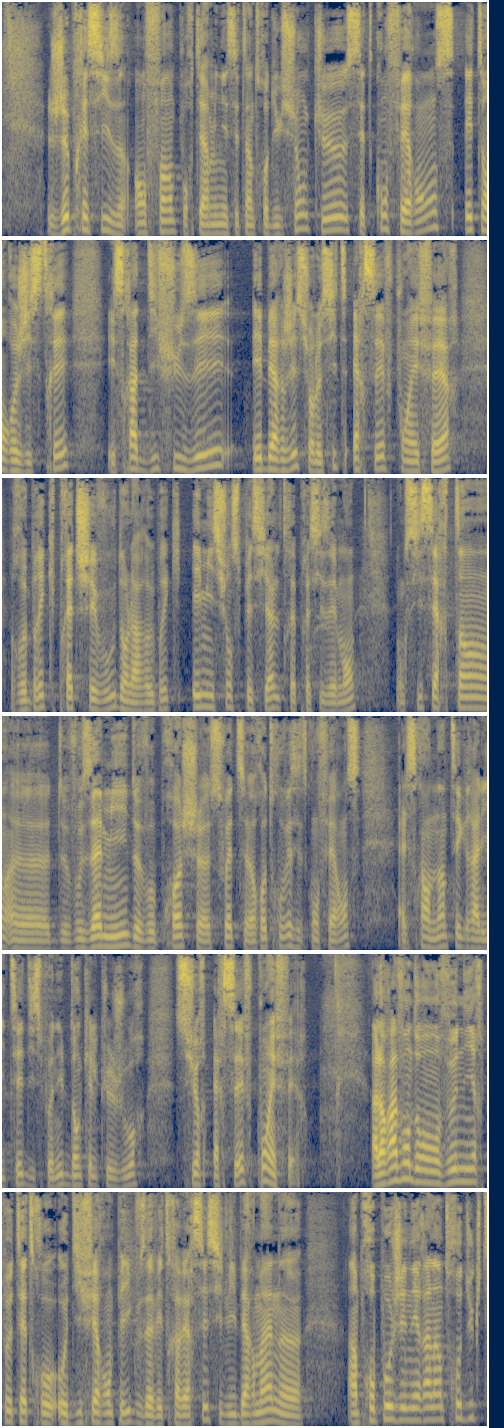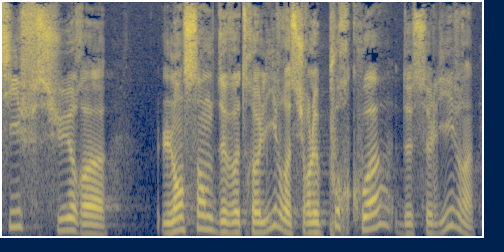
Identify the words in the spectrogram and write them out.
Je précise enfin, pour terminer cette introduction, que cette conférence est enregistrée et sera diffusée, hébergée sur le site rcf.fr, rubrique près de chez vous, dans la rubrique émission spéciale très précisément. Donc si certains euh, de vos amis, de vos proches euh, souhaitent retrouver cette conférence, elle sera en intégralité disponible dans quelques jours sur rcf.fr. Alors avant d'en venir peut-être aux, différents pays que vous avez traversés, Sylvie Berman, un propos général introductif sur euh, l'ensemble de votre livre, sur le pourquoi de ce livre.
